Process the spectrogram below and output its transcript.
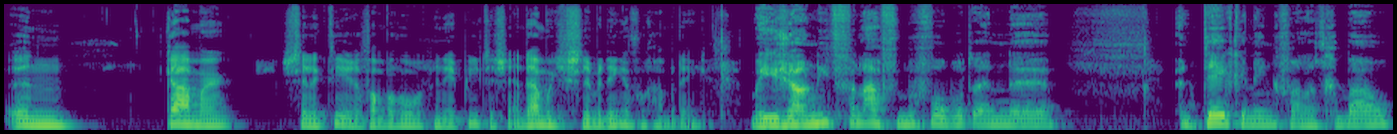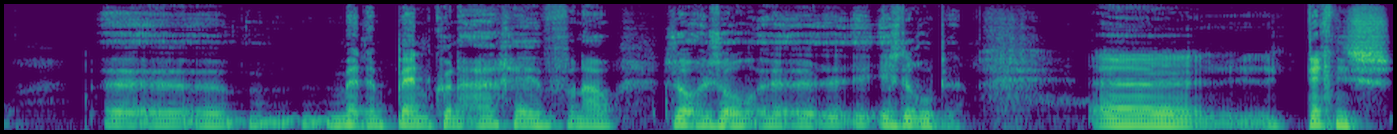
een kamer selecteren van bijvoorbeeld meneer Pietersen? En daar moet je slimme dingen voor gaan bedenken. Maar je zou niet vanaf bijvoorbeeld een, eh, een tekening van het gebouw eh, met een pen kunnen aangeven van nou, zo en zo is de route. Technisch,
